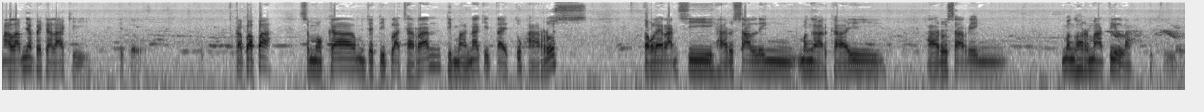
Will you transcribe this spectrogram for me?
malamnya beda lagi gitu gak apa-apa semoga menjadi pelajaran di mana kita itu harus toleransi harus saling menghargai harus saling menghormati lah gitu loh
